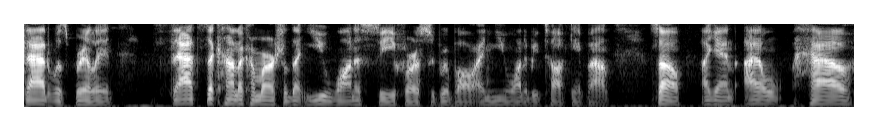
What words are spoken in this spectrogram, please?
that was brilliant. That's the kind of commercial that you want to see for a Super Bowl and you want to be talking about. So, again, I don't have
